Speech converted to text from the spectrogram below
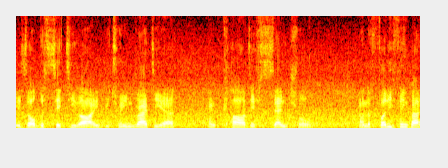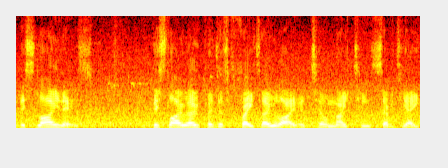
is on the city line between Radyr and Cardiff Central. And the funny thing about this line is, this line opened as a freight O line until 1978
